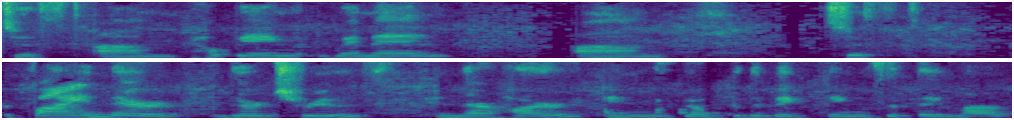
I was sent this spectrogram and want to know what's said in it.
just um, helping women um, just find their their truth in their heart and go for the big things that they love.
